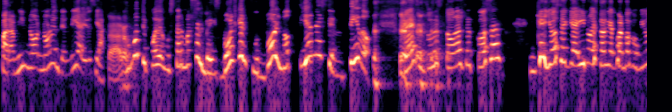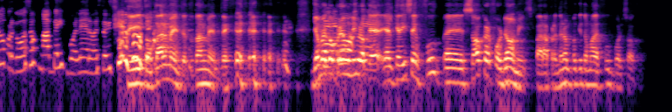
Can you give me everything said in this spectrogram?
para mí no, no lo entendía. Yo decía, ¿cómo te puede gustar más el béisbol que el fútbol? No tiene sentido. ¿Ves? Entonces todas esas cosas que yo sé que ahí no estás de acuerdo conmigo porque vos sos más beisbolero, estoy seguro. Sí, totalmente, totalmente. yo me compré un libro que el que dice eh, Soccer for Dummies para aprender un poquito más de fútbol, soccer.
